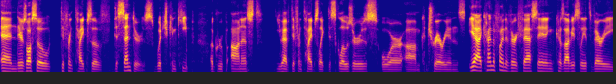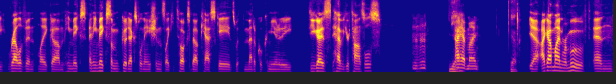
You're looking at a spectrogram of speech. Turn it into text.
And there's also different types of dissenters, which can keep a group honest. You have different types like disclosures or um, contrarians. Yeah, I kind of find it very fascinating because obviously it's very relevant. Like um, he makes and he makes some good explanations. Like he talks about cascades with the medical community. Do you guys have your tonsils? Mm-hmm. Yeah. I have mine. Yeah. Yeah, I got mine removed and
